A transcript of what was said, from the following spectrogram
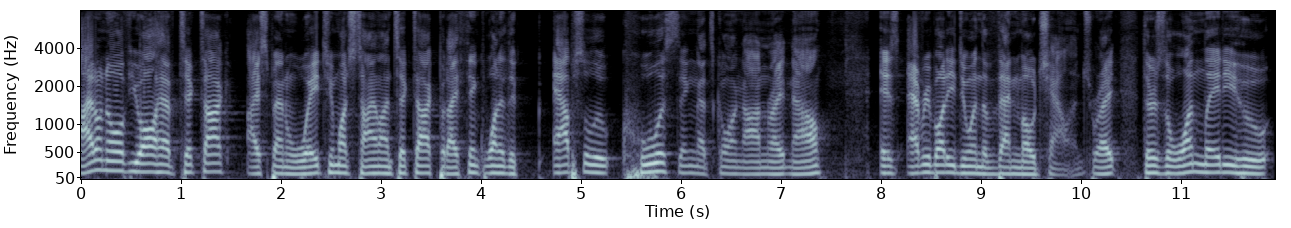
I don't know if you all have TikTok. I spend way too much time on TikTok, but I think one of the absolute coolest thing that's going on right now is everybody doing the Venmo challenge, right? There's the one lady who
